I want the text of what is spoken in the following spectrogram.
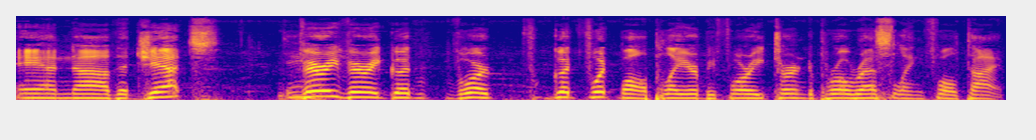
and uh, the Jets. Very, very good, good football player before he turned to pro wrestling full time.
